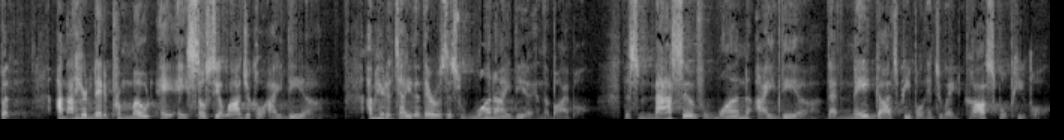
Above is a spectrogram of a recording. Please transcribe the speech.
But I'm not here today to promote a, a sociological idea. I'm here to tell you that there was this one idea in the Bible, this massive one idea that made God's people into a gospel people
